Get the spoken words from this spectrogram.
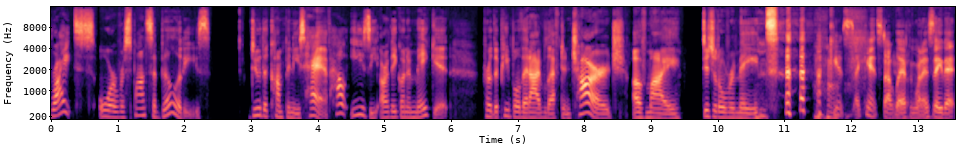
rights or responsibilities do the companies have? How easy are they going to make it for the people that I've left in charge of my digital remains. I mm-hmm. can't I can't stop yeah. laughing when I say that.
